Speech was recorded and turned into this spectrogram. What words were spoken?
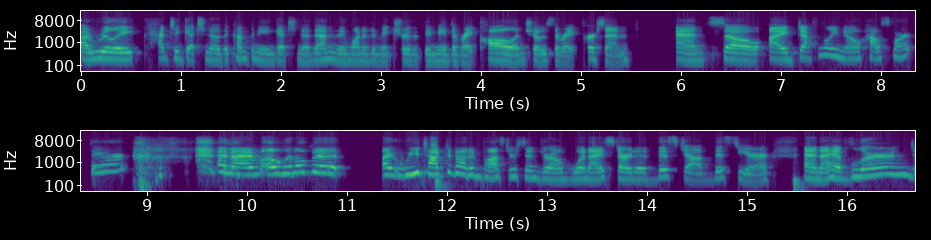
I really had to get to know the company and get to know them. They wanted to make sure that they made the right call and chose the right person. And so I definitely know how smart they are. and I'm a little bit I, we talked about imposter syndrome when I started this job this year. And I have learned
